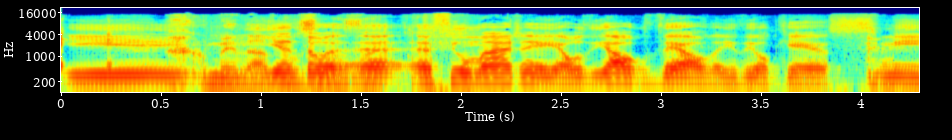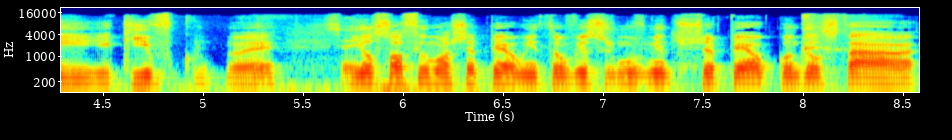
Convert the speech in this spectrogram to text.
E, Recomendado e então a, a filmagem é o diálogo dela e dele que é semi-equívoco, não é? Sim. E ele só filma o chapéu, então vê-se os movimentos do chapéu, quando ele está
